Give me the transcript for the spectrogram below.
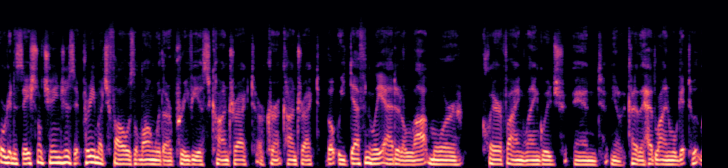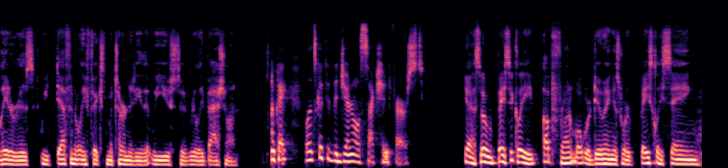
organizational changes. It pretty much follows along with our previous contract, our current contract, but we definitely added a lot more clarifying language and you know kind of the headline we'll get to it later is we definitely fixed maternity that we used to really bash on. Okay well, let's go through the general section first. Yeah so basically up front what we're doing is we're basically saying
